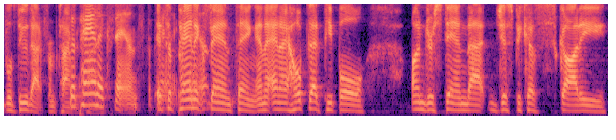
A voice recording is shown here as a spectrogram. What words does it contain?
will do that from time. To panic time. fans. Panic it's a panic fans. fan thing, and and I hope that people understand that just because Scottie,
